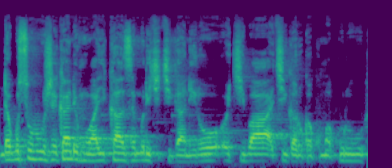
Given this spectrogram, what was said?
ndagusuhuje kandi nkuhaye ikaze muri iki kiganiro kiba kigaruka ku makuru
